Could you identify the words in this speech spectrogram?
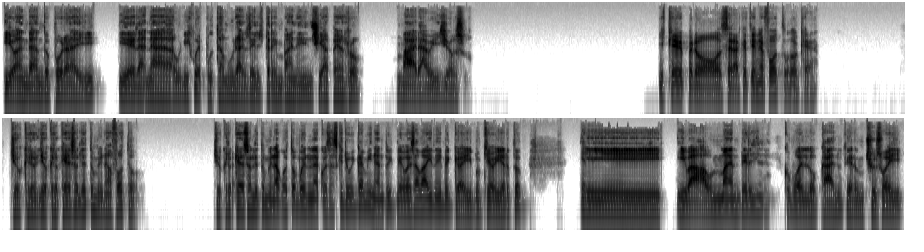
iba andando por ahí y de la nada un hijo de puta mural del tren Valencia, perro, maravilloso. ¿Y qué? Pero ¿será que tiene foto o qué? Yo creo, yo creo que a eso le tomé una foto. Yo creo que a eso le tomé una foto. Bueno, la cosa es que yo voy caminando y veo esa vaina y me quedo ahí boquiabierto. Y, y va un man del, como del local, que era un chuzo ahí,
